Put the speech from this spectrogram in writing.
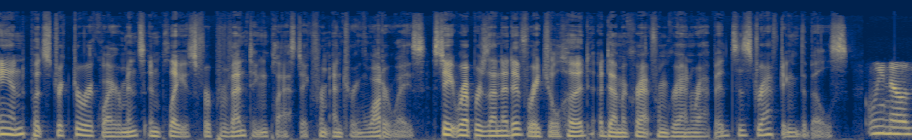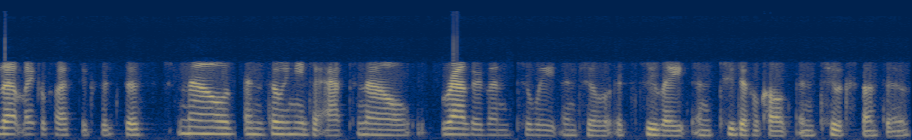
and put stricter requirements in place for preventing plastic from entering waterways. State Representative Rachel Hood, a Democrat from Grand Rapids, is drafting the bills. We know that microplastics exist now, and so we need to act now rather than to wait until it's too late and too difficult and too expensive.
